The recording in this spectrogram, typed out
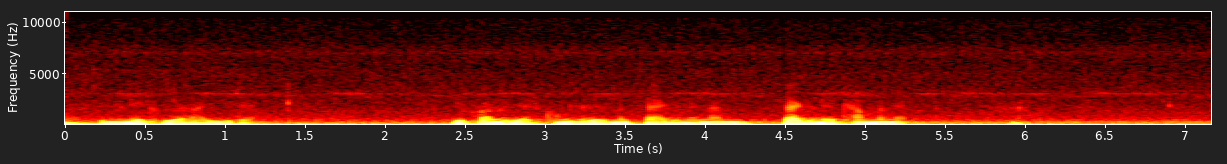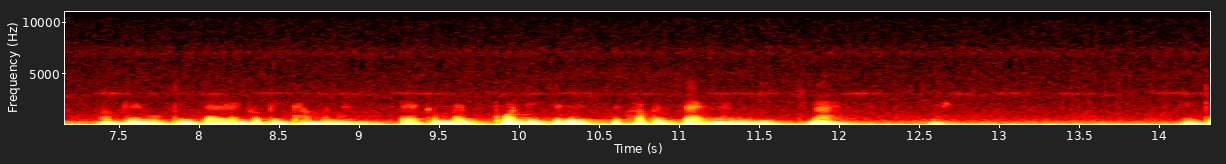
ว่าสิ่งนี้คืออะไรอีกเลยมีความละเอียดของกิเลสมันแทรกอยู่ในนั้น แทรกอยู่ในธรรมนั่นแหละ ความเกรงอกเกรงใจกันก็เป็นธรรมอันหนึ่ง แต่ก็ไม่พ้นที่กิเลสจะเข้าไปแทรกนั้นอีกได้เห็นใจ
